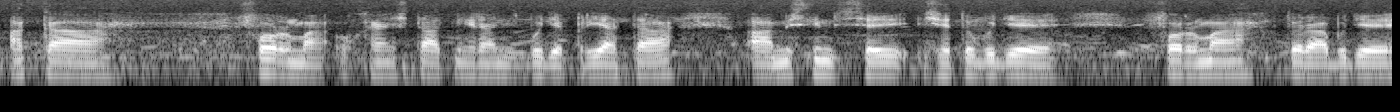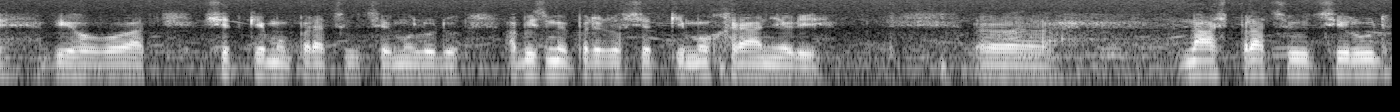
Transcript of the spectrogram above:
aká forma ochrany štátnych hraníc bude prijatá a myslím si, že to bude forma, ktorá bude vyhovovať všetkému pracujúcemu ľudu, aby sme predovšetkým ochránili e, náš pracujúci ľud,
